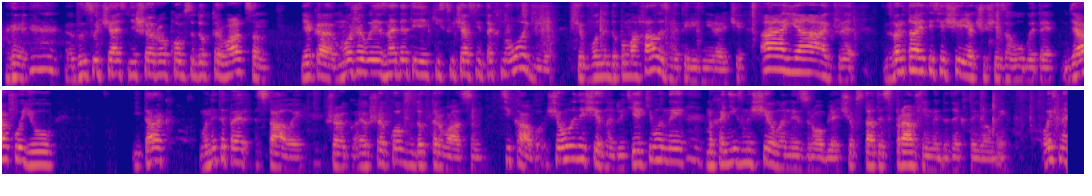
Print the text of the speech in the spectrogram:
ви сучасні Шерлок і доктор Ватсон? Яка, може ви знайдете якісь сучасні технології, щоб вони допомагали знайти різні речі? А як же? Звертайтеся ще, якщо ще загубите. Дякую. І так, Вони тепер стали і доктор Ватсон. Цікаво, що вони ще знайдуть, які вони механізми ще вони зроблять, щоб стати справжніми детективами. Ось на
